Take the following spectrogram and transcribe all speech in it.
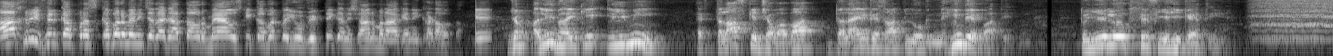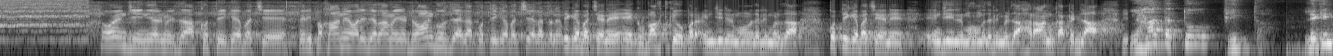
आखिरी फिरका प्रस कबर में नहीं चला जाता और मैं उसकी कबर पे यूँ विक्टी का निशान बना के नहीं खड़ा होता। जब अली भाई के इल्मी इख्तलाफ के जवाबात दलाइल के साथ लोग नहीं दे पाते। तो ये लोग सिर्फ़ यही कहते हैं। ओ इंजीनियर मिर्ज़ा कुत्ती के बच्चे तेरी पखाने वाली जगह में ये ड्रोन घुस जाएगा कुत्ती के बच्चे अगर तूने कुत्ती के बच्चे ने एक वक्त के ऊपर इंजीनियर मोहम्मद अली मिर्ज़ा कुत्ती के बच्चे ने इंजीनियर मोहम्मद अली मिर्ज़ा हराम का पिल्ला। यहाँ तक तो ठीक था लेकिन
